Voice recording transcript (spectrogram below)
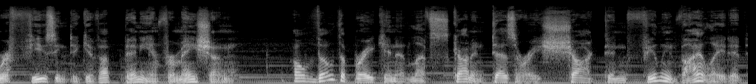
refusing to give up any information. Although the break in had left Scott and Desiree shocked and feeling violated,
